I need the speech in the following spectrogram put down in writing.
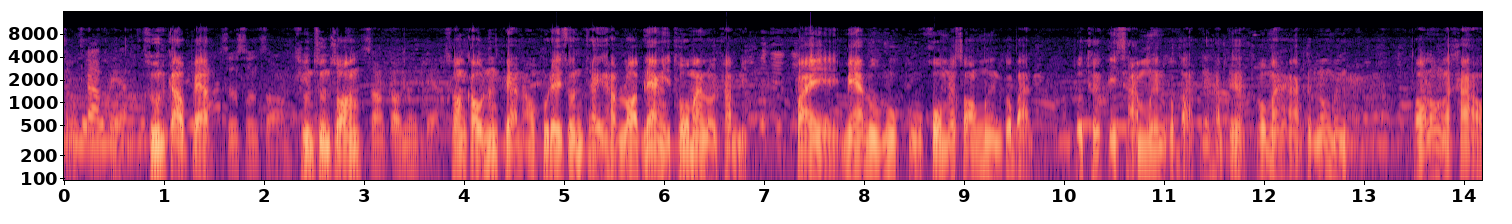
ศูนย์เก้าแปดศูนย์เก้าแปดศูนย์ศูนย์สองศูนย์ศูนย์สองสองเก้าหนึ่งแปดสองเก้าหนึ่งแปดเอาผู้ใดสนใจครับรอบแรกนี่โทรมาโลดครับนี่ควายแม่ลูกลูกผูโคมละสองหมื่นกว่าบาท ตัวถึกนี่สามหมื่นกว่าบาทเลยครับเด้อโทรมาหาเป็นลองมึงต่อรองราคาเอา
